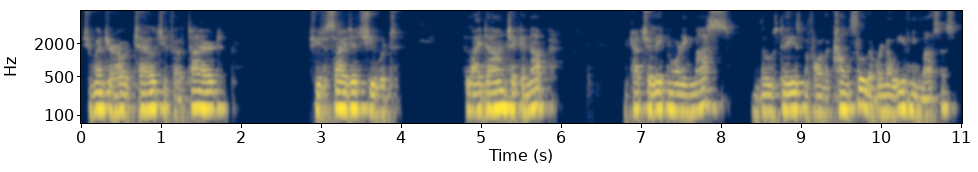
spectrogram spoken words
She went to her hotel. She felt tired. She decided she would lie down, take a nap, and catch a late morning mass in those days before the council, there were no evening masses.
